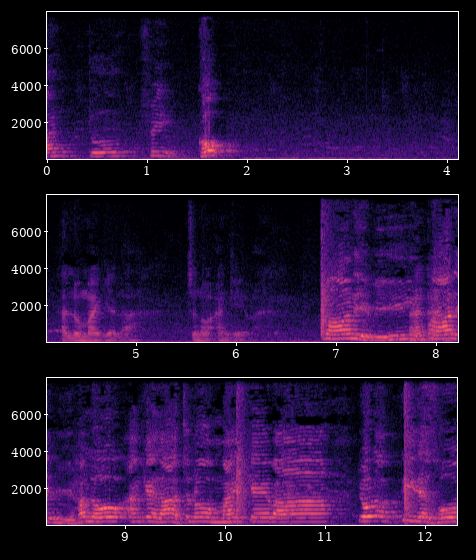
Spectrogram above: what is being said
1 2 3 go hello michael လားကျွန်တော် angel ပါ ကယ်ပါမားနေပြီဟမ်မားနေပြီ hello uncle လားကျွန်တော်မိုက်ကယ်ပါပြောတော့သိတယ်ဆို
